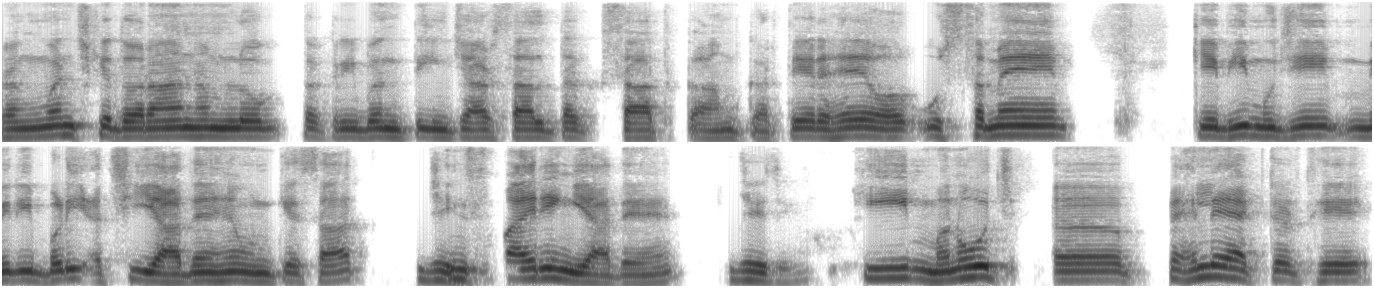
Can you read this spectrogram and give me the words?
रंगमंच के दौरान हम लोग तकरीबन तीन चार साल तक साथ काम करते रहे और उस समय के भी मुझे मेरी बड़ी अच्छी यादें हैं उनके साथ इंस्पायरिंग यादें हैं जी जी। कि मनोज पहले एक्टर थे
